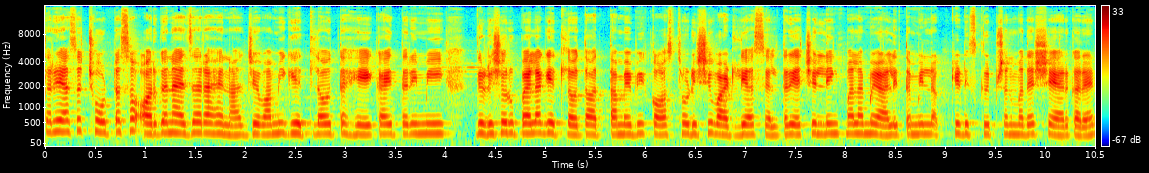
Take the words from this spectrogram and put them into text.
तर हे असं छोटंसं ऑर्गनायझर आहे ना जेव्हा मी घेतलं होतं हे काहीतरी मी दीडशे रुपयाला घेतलं होतं. आत्ता मे बी कॉस्ट थोडीशी वाढली असेल तर याची लिंक मला मिळाली तर मी नक्की डिस्क्रिप्शनमध्ये शेअर करेन.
